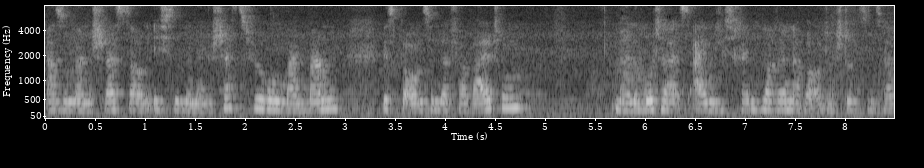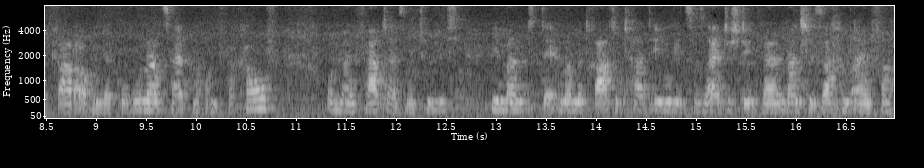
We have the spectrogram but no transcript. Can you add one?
Also meine Schwester und ich sind in der Geschäftsführung, mein Mann ist bei uns in der Verwaltung. Meine Mutter ist eigentlich Rentnerin, aber unterstützt uns halt gerade auch in der Corona-Zeit noch im Verkauf. Und mein Vater ist natürlich jemand, der immer mit Rat und Tat irgendwie zur Seite steht, weil manche Sachen einfach,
